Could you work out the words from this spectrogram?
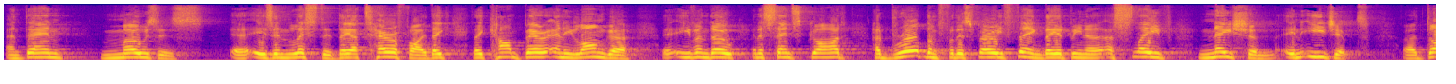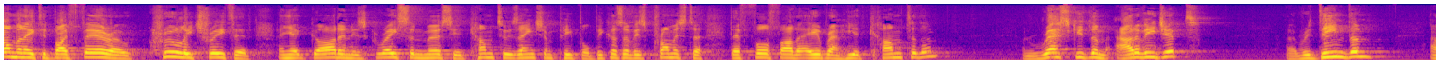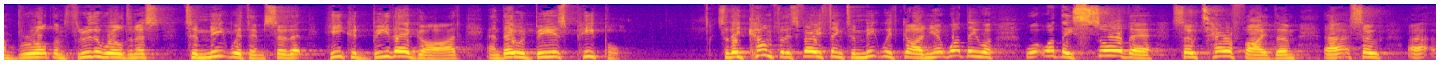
And then Moses uh, is enlisted. They are terrified. They, they can't bear it any longer, uh, even though, in a sense, God had brought them for this very thing. They had been a, a slave nation in Egypt, uh, dominated by Pharaoh, cruelly treated. And yet, God, in His grace and mercy, had come to His ancient people because of His promise to their forefather Abraham. He had come to them and rescued them out of Egypt, uh, redeemed them, and brought them through the wilderness to meet with him so that he could be their God and they would be his people. So they'd come for this very thing to meet with God, and yet what they, were, what they saw there so terrified them, uh, so uh,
